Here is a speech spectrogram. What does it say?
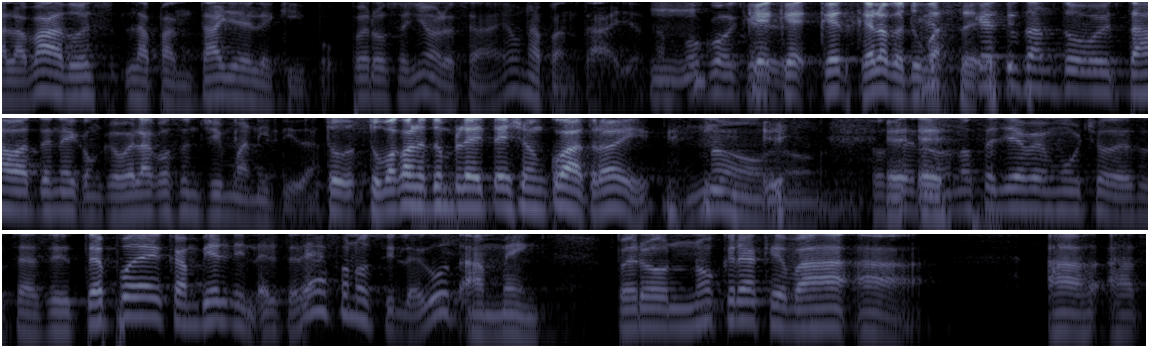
alabado es la pantalla del equipo. Pero, señores, o sea, es una pantalla. Tampoco es ¿Qué, que... qué, qué- qué es lo que tú vas a ¿Qué, hacer? qué tú tanto ventaja vas a tener con que ve la cosa un chisma nítida? ¿Tú, tú vas a conectar un PlayStation 4 ahí? No, no. Entonces, Eh, no, no se lleve mucho de eso. O sea, si usted puede cambiar el, el teléfono si le gusta, amén. Pero no crea que va a, a, a-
